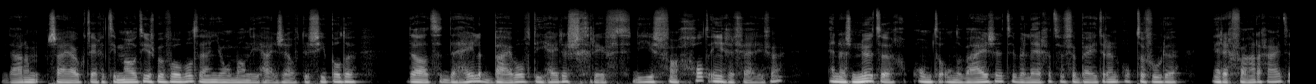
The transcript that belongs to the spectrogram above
En daarom zei hij ook tegen Timotheus bijvoorbeeld, een jongeman die hij zelf discipelde, dat de hele Bijbel, die hele schrift, die is van God ingegeven en is nuttig om te onderwijzen, te weerleggen, te verbeteren en op te voeden in rechtvaardigheid.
